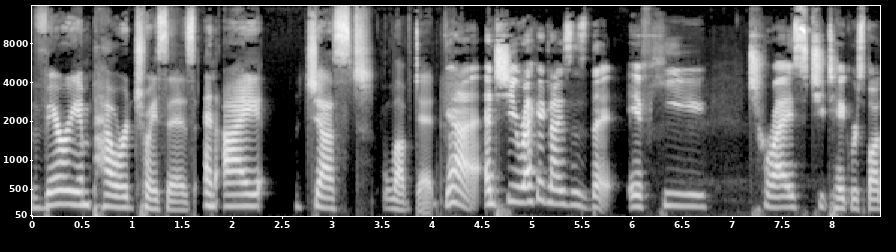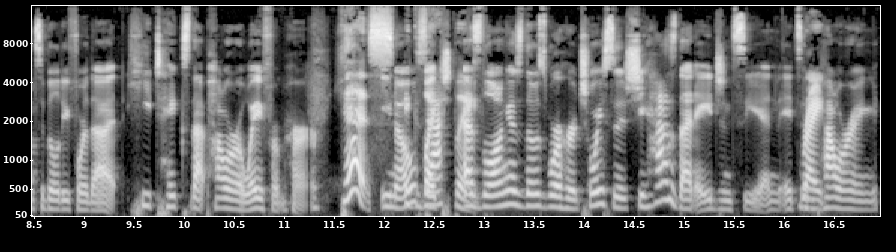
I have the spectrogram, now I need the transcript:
very empowered choices, and I just loved it. Yeah. And she recognizes that if he tries to take responsibility for that, he takes that power away from her. Yes, You know, exactly. like as long as those were her choices, she has that agency and it's Right. empowering.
